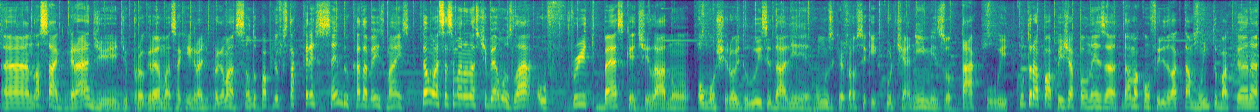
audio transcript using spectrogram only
a nossa grade de programas aqui, grade de programação do Papo de Louco está crescendo cada vez mais. Então, essa semana nós tivemos lá o Fruit Basket, lá no Omoshiroi do Luiz e da Aline Hunziker, para você que curte animes, otaku e cultura pop japonesa, dá uma conferida lá que tá muito bacana.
